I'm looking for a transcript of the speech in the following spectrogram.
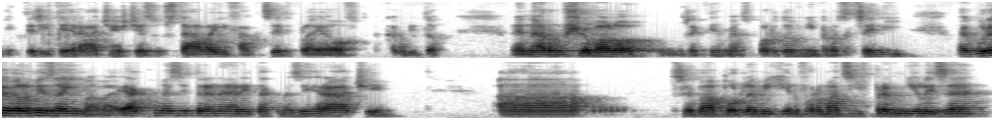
někteří ty hráči ještě zůstávají v akci v playoff, tak aby to nenarušovalo, řekněme, sportovní prostředí, tak bude velmi zajímavé, jak mezi trenéry, tak mezi hráči. A třeba podle mých informací v první lize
